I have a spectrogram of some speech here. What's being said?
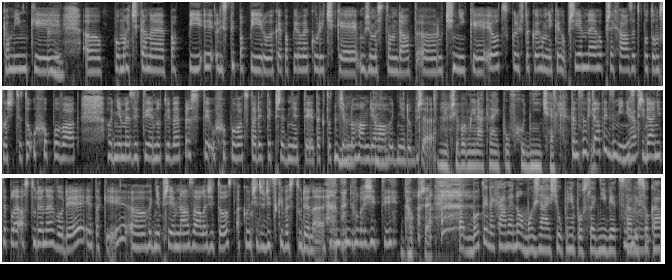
kamínky, mm. Pomačkané papí, listy papíru, jaké papírové kuličky, můžeme si tam dát eh, ručníky, jo, cokoliv takového měkkého příjemného, přecházet potom, snažit se to uchopovat, hodně mezi ty jednotlivé prsty uchopovat tady ty předměty, tak to těm mhm. nohám dělá mm-hmm. hodně dobře. To mě připomíná knajpův chodníček. Ten jsem chtěla teď zmínit, jo? střídání teplé a studené vody je taky uh, hodně příjemná záležitost a končit vždycky ve studené, to je důležitý. Dobře, tak boty necháme, no možná ještě úplně poslední věc, ta mm-hmm. vysoká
